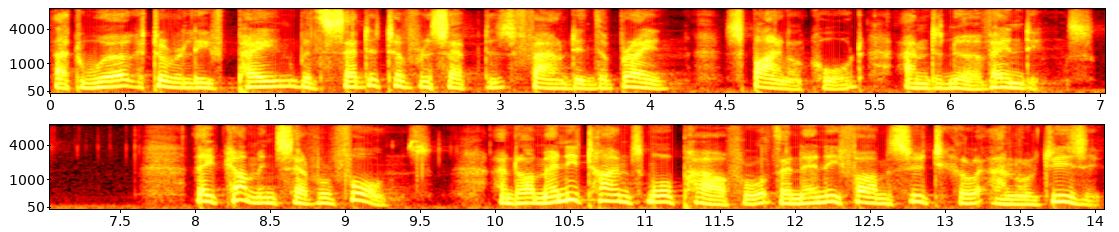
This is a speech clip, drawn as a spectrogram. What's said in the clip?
that work to relieve pain with sedative receptors found in the brain, spinal cord, and nerve endings. They come in several forms and are many times more powerful than any pharmaceutical analgesic.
